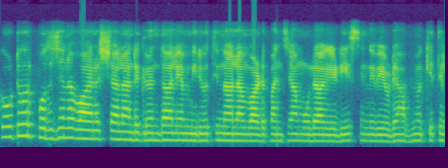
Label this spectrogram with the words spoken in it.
കോട്ടൂർ പൊതുജന വായനശാല ആൻഡ് ഗ്രന്ഥാലയം ഇരുപത്തിനാലാം ward Panchamoola A D S എന്നിവയുടെ ആഭിമുഖ്യത്തിൽ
